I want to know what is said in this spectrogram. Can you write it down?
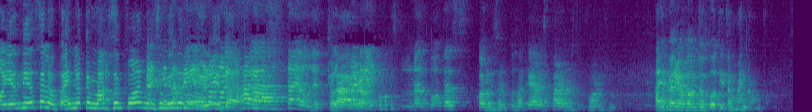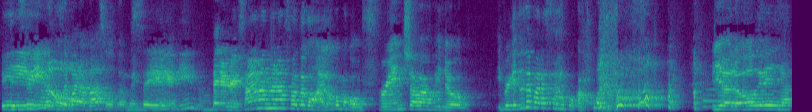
hoy en día se lo, es lo que más se pone, Es su que también es como el favorita. Harry Styles, Claro. claro. Él como que se puso unas botas cuando se lo puso aquella vez para nuestro photoshoot. Ay, pero con tus botitas me encanta. Y sí, Divino. puse para paso también. Sí. Divino. Pero Luisa me mandó una foto con algo como con fringe abajo y yo, ¿y por qué tú te pareces a Pocahontas? y yo lo odio y ella,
